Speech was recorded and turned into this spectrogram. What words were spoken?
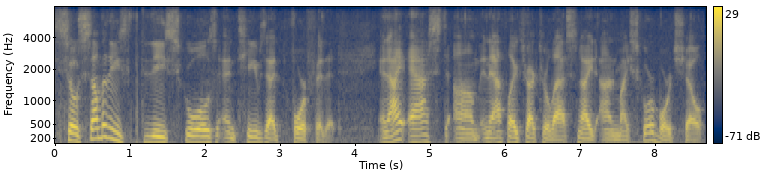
so some of these these schools and teams that forfeited, and I asked um, an athletic director last night on my scoreboard show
